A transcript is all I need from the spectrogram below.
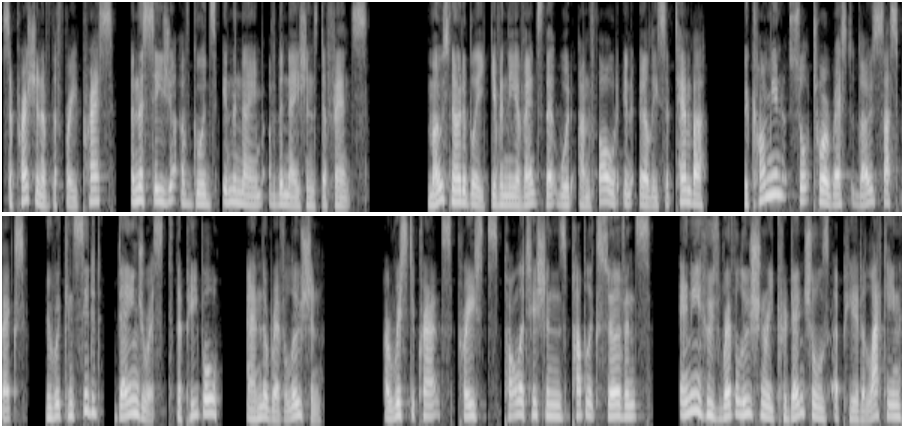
suppression of the free press, and the seizure of goods in the name of the nation's defence. Most notably, given the events that would unfold in early September, the Commune sought to arrest those suspects who were considered dangerous to the people and the revolution. Aristocrats, priests, politicians, public servants, any whose revolutionary credentials appeared lacking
